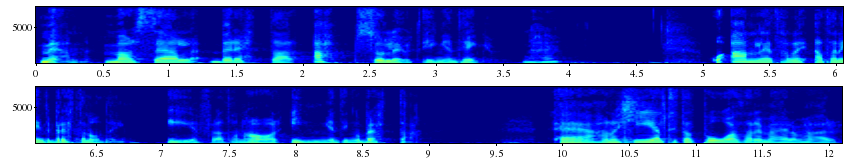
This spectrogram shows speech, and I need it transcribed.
men Marcel berättar absolut ingenting. Nej. Och anledningen till att han, att han inte berättar någonting är för att han har ingenting att berätta. Eh, han har helt tittat på att han är med i de här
